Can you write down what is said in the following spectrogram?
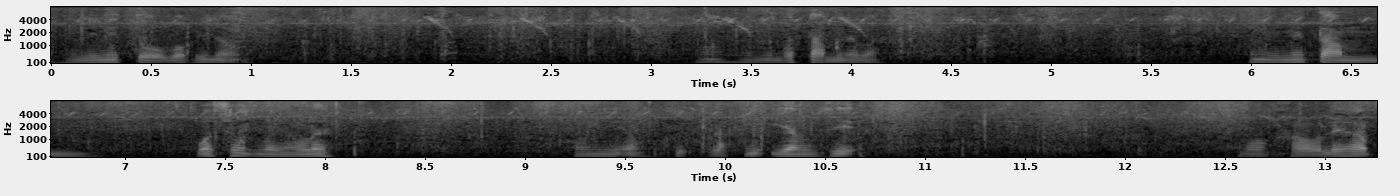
นนี้ไม่โตบ่พี่น้องอ้าวมันบ่ต่ำเลยวะอันนี้ไม่ต่ำว่าสดมาอย่างเลยเอานี่เอาคือหลักนี่เอียงสิมอเขาเลยครับ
